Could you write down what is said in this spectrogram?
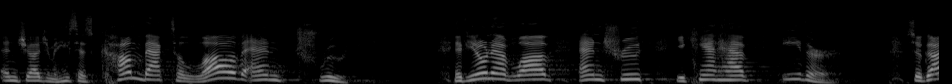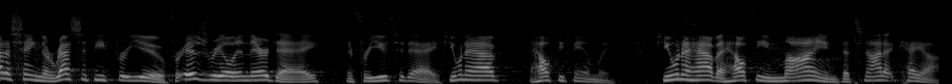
and judgment. He says, Come back to love and truth. If you don't have love and truth, you can't have either. So God is saying the recipe for you, for Israel in their day, and for you today, if you want to have a healthy family, if you want to have a healthy mind that's not at chaos,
